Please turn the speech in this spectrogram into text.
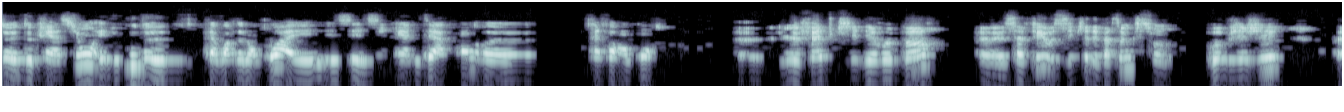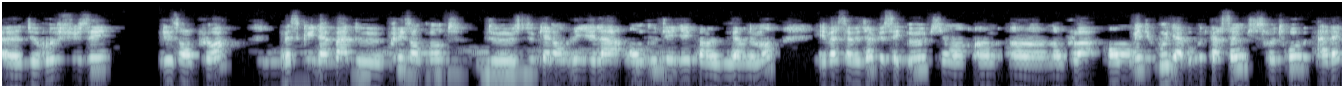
de, création et du coup d'avoir de l'emploi et, c'est une réalité à prendre euh, très fort en compte. Euh, le fait qu'il y ait des reports, ça fait aussi qu'il y a des personnes qui sont obligées de refuser des emplois parce qu'il n'y a pas de prise en compte de ce calendrier-là embouteillé par le gouvernement, et ben ça veut dire que c'est eux qui ont un, un, emploi en... Mais du coup, il y a beaucoup de personnes qui se retrouvent avec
